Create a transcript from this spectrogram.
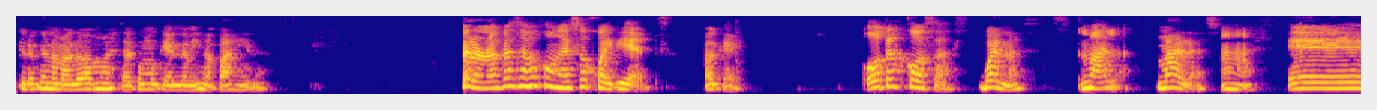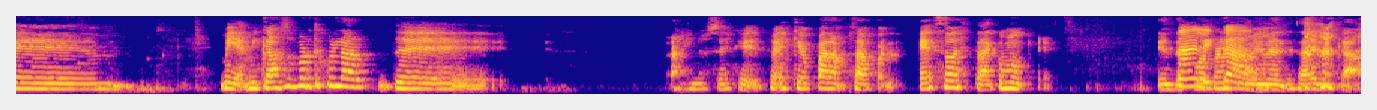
creo que lo malo vamos a estar como que en la misma página. Pero no empecemos con eso quite yet. Ok. Otras cosas. Buenas. Malas. Malas. Ajá. Eh, mira, mi caso particular de... Ay, no sé, es que, es que para, o sea, eso está como que... Está delicado. está delicado.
